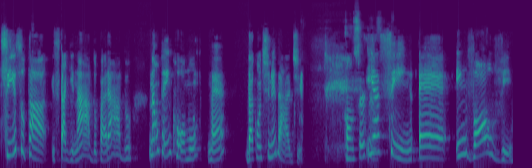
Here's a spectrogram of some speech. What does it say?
se isso está estagnado, parado, não tem como, né, dar continuidade. Com certeza. E assim, é, envolve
